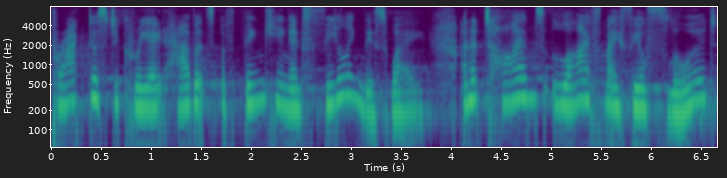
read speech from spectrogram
Practice to create habits of thinking and feeling this way. And at times, life may feel fluid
